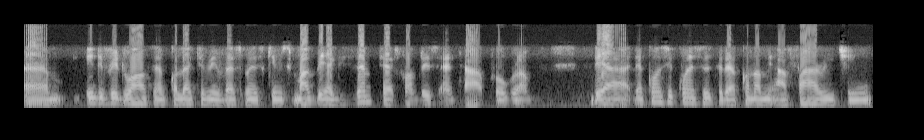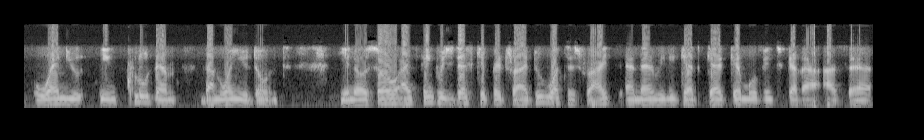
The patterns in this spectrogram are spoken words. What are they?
um, individuals and collective investment schemes must be exempted from this entire program. Are, the consequences to the economy are far-reaching when you include them than when you don't. You know, so I think we should just keep it right, do what is right, and then really get get, get moving together as a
